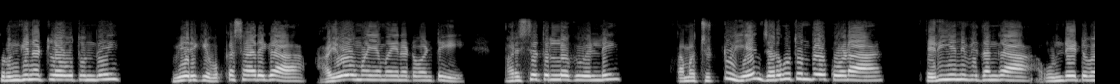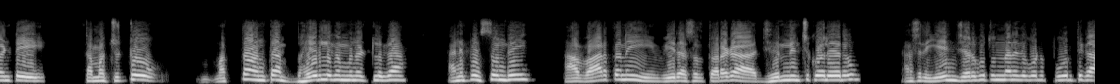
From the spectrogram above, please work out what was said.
కృంగినట్లు అవుతుంది. వీరికి ఒక్కసారిగా అయోమయమైనటువంటి పరిస్థితుల్లోకి వెళ్ళి తమ చుట్టూ ఏం జరుగుతుందో కూడా తెలియని విధంగా ఉండేటువంటి తమ చుట్టూ మొత్తం అంతా బహిర్లుగమ్మినట్లుగా అనిపిస్తుంది ఆ వార్తని వీరు అసలు త్వరగా జీర్ణించుకోలేరు అసలు ఏం జరుగుతుందనేది కూడా పూర్తిగా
